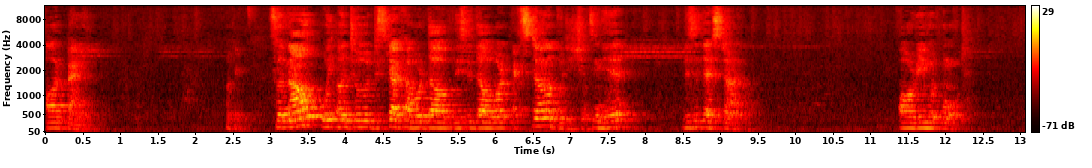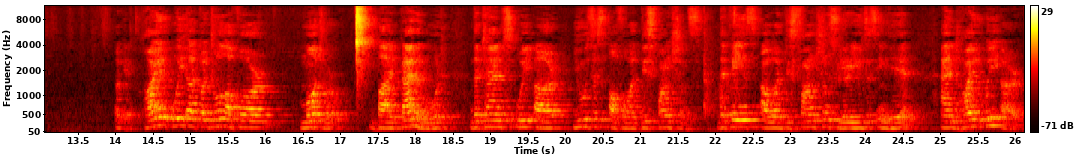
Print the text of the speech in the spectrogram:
or panel so now we want to describe about the this is the our external positions in here. This is the external. Or remote mode. Okay. While we are control of our motor by panel mode the times we are users of our these functions that means our these functions we are users in here. And while we are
